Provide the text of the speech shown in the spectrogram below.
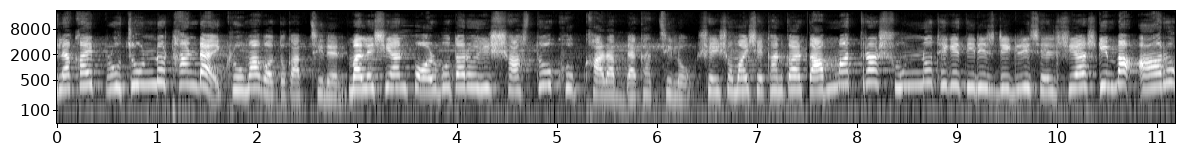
এলাকায় প্রচণ্ড ঠান্ডায় ক্রমাগত কাঁপছিলেন। মালয়েশিয়ান পর্বতারোহীর স্বাস্থ্য খুব খারাপ দেখাচ্ছিল। সেই সময় সেখানকার তাপমাত্রা শূন্য থেকে তিরিশ ডিগ্রি সেলসিয়াস কিংবা আরও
